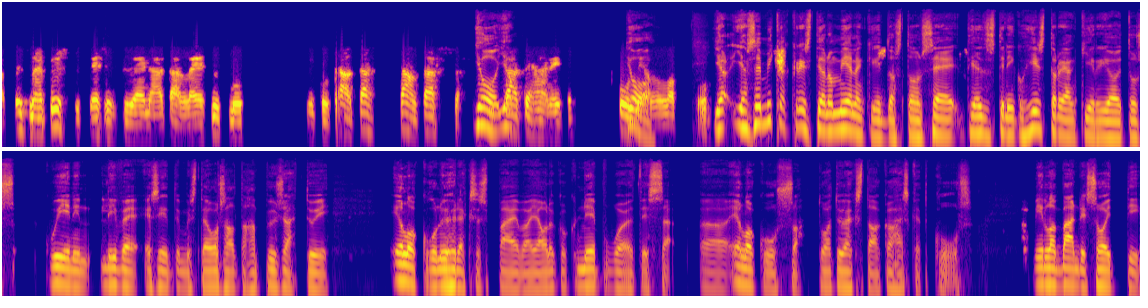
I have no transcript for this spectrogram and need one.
että nyt mä en pysty esiintyä enää tälleen, että nyt mun, niin kuin, tää, on tässä, tää on tässä. Joo, ja, tehdään niin Joo. Ja, ja se, mikä Kristian on mielenkiintoista, on se tietysti niin historiankirjoitus Queenin live-esiintymisten osaltahan pysähtyi elokuun 9. päivä ja oliko Knebworthissa äh, elokuussa 1986, milloin bändi soitti,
